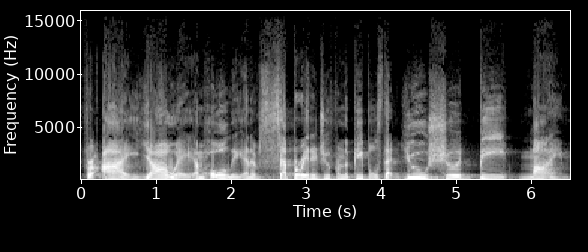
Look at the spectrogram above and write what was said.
For I, Yahweh, am holy and have separated you from the peoples that you should be mine.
